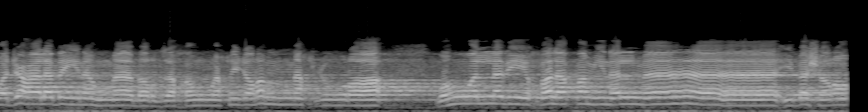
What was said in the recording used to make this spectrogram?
وجعل بينهما برزخا وحجرا محجورا وهو الذي خلق من الماء بشرا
